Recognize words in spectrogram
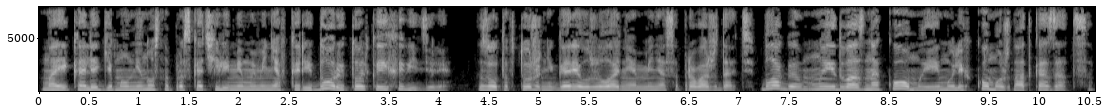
Мои коллеги молниеносно проскочили мимо меня в коридор и только их и видели. Зотов тоже не горел желанием меня сопровождать. Благо, мы едва знакомы, и ему легко можно отказаться.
